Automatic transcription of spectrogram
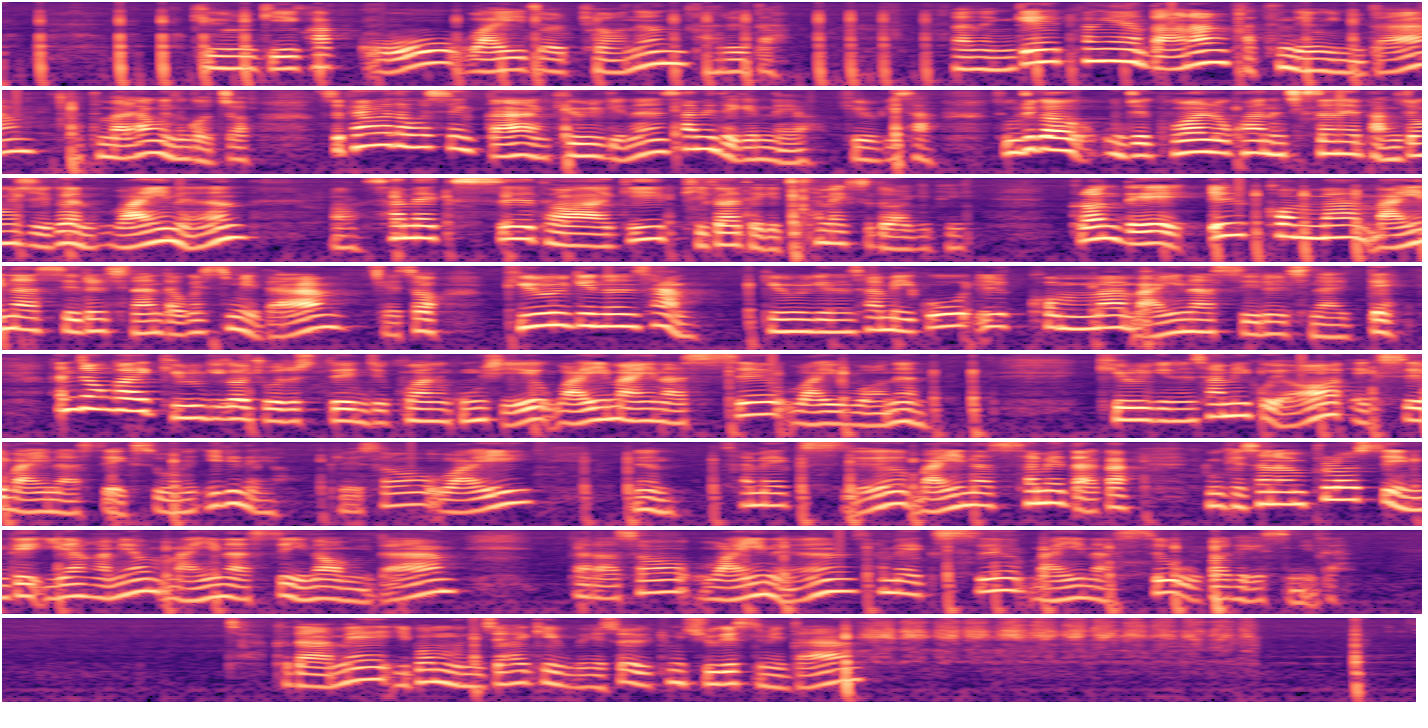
기울기 같고 y절편은 다르다. 라는 게 평행하다랑 같은 내용입니다. 같은 말을 하고 있는 거죠. 그래서 평행하다고 했으니까 기울기는 3이 되겠네요. 기울기 3. 우리가 이제 구하려고 하는 직선의 방정식은 y는 3x 어, 더하기 b가 되겠죠. 3x 더하기 b. 그런데 1, 마이너스를 지난다고 했습니다. 그래서 기울기는 3, 기울기는 3이고 1, 마이너스 1을 지날 때 한정가의 기울기가 주어졌을 때 이제 구하는 공식 y 마이너스 y1은 기울기는 3이고요. x 마이너스 x1은 1이네요. 그래서 y는 3x 마이너스 3에다가 이 계산하면 플러스인데 이항하면 마이너스 2 나옵니다. 따라서 y는 3x 마이너스 5가 되겠습니다. 자, 그 다음에 이번 문제 하기 위해서 여기 좀 지우겠습니다.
